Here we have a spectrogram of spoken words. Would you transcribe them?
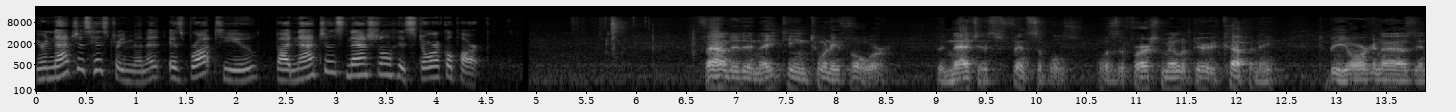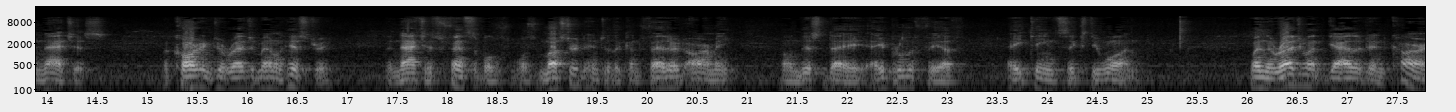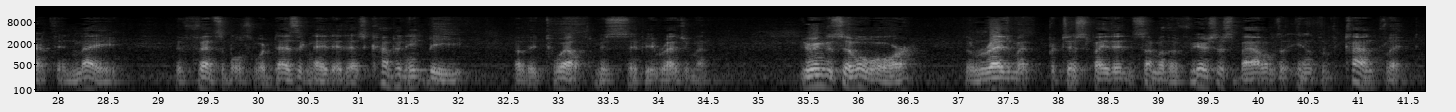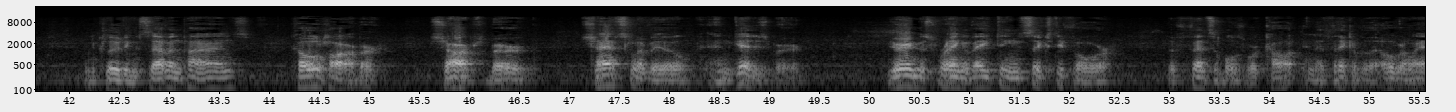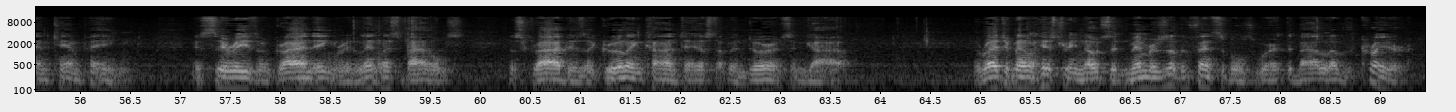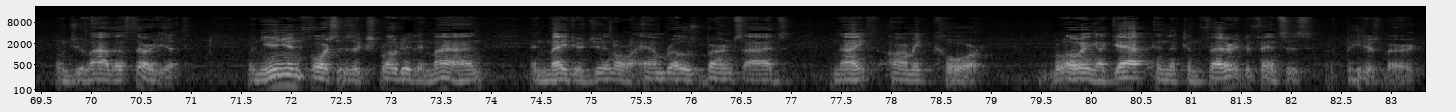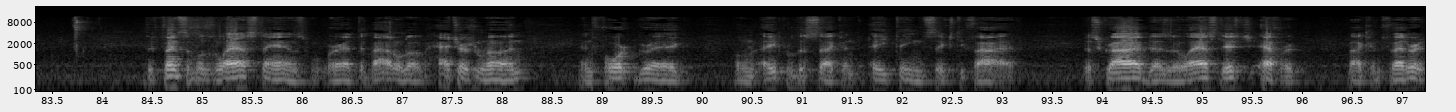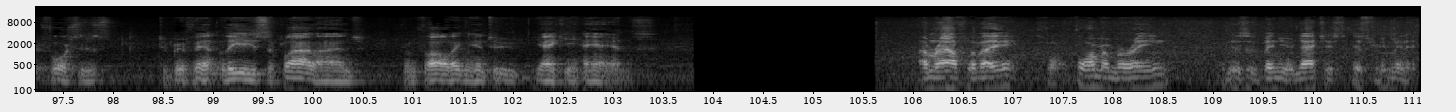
Your Natchez History Minute is brought to you by Natchez National Historical Park. Founded in 1824, the Natchez Fencibles was the first military company to be organized in Natchez. According to regimental history, the Natchez Fencibles was mustered into the Confederate Army on this day, April the 5th, 1861. When the regiment gathered in Corinth in May, the Fencibles were designated as Company B of the 12th Mississippi Regiment. During the Civil War, the regiment participated in some of the fiercest battles in the conflict, including Seven Pines, Cold Harbor, Sharpsburg, Chancellorsville, and Gettysburg. During the spring of 1864, the Fencibles were caught in the thick of the Overland Campaign, a series of grinding, relentless battles described as a grueling contest of endurance and guile. The regimental history notes that members of the Fencibles were at the Battle of the Crater on July the 30th, when Union forces exploded a mine in Major General Ambrose Burnside's Ninth Army Corps, blowing a gap in the Confederate defenses of Petersburg. The Fencibles' last stands were at the Battle of Hatcher's Run and Fort Gregg on April the 2nd, 1865, described as a last-ditch effort by Confederate forces to prevent Lee's supply lines from falling into Yankee hands. I'm Ralph LeMay, former Marine, and this has been your Natchez History Minute.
